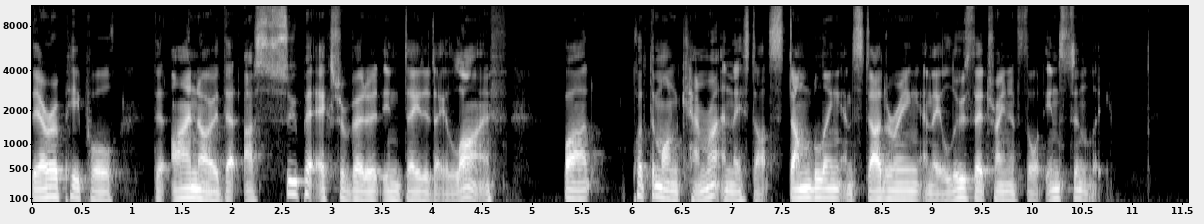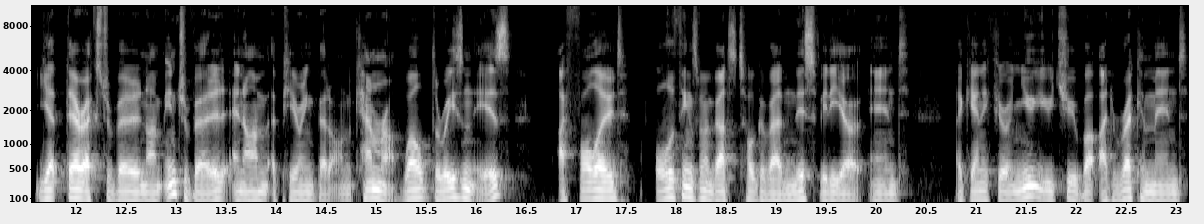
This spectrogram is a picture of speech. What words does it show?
there are people that I know that are super extroverted in day to day life, but put them on camera and they start stumbling and stuttering and they lose their train of thought instantly. Yet they're extroverted and I'm introverted and I'm appearing better on camera. Well, the reason is I followed all the things I'm about to talk about in this video. And again, if you're a new YouTuber, I'd recommend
